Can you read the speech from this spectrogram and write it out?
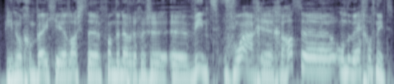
Heb je nog een beetje last van de nodige windvlagen gehad eh, onderweg of niet?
